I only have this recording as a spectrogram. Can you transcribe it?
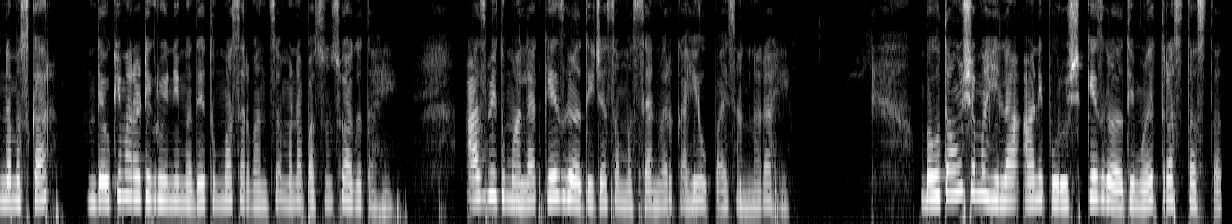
नमस्कार. देवकी मराठी गृहिणीमध्ये तुम्हा सर्वांचं मनापासून स्वागत आहे. आज मी तुम्हाला केस गळतीच्या समस्यांवर काही उपाय सांगणार आहे. बहुतांश महिला आणि पुरुष केस गळतीमुळे त्रस्त असतात.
